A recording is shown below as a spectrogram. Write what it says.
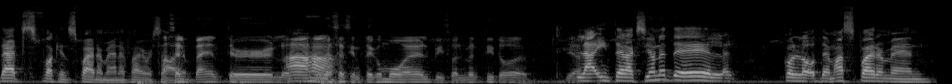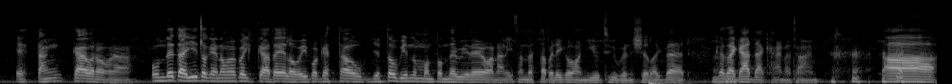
that's fucking Spider-Man if I ever saw Hacer him. banter, lo, Ajá. se siente como él visualmente y todo. ya. Las interacciones de él con los demás Spider-Man están cabronas. Un detallito que no me percaté, lo vi porque he estado, yo he estado viendo un montón de videos analizando esta película en YouTube and shit like that. Because I got that kind of time. Ah,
